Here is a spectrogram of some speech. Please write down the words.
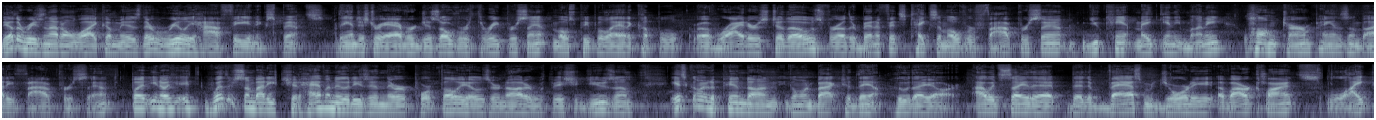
The other reason I don't like them is they're really high fee and expense. The industry average is over 3%. Most people add a couple of riders to those for other benefits, takes them over 5%. You can't make any money long term paying somebody 5%. But, you know, it, whether somebody should have annuities in their portfolios or not, or if they should use them, it's going to depend on going back to them, who they are. I would say that, that the vast majority of our clients like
